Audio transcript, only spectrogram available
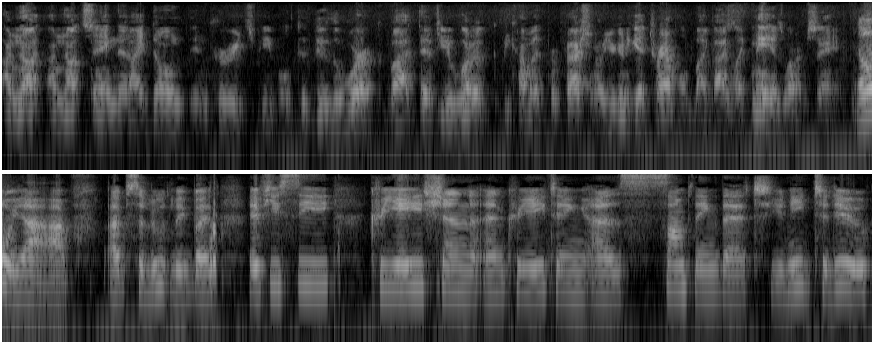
I'm not. I'm not saying that I don't encourage people to do the work, but if you want to become a professional, you're going to get trampled by guys like me. Is what I'm saying. Oh yeah, absolutely. But if you see creation and creating as something that you need to do,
